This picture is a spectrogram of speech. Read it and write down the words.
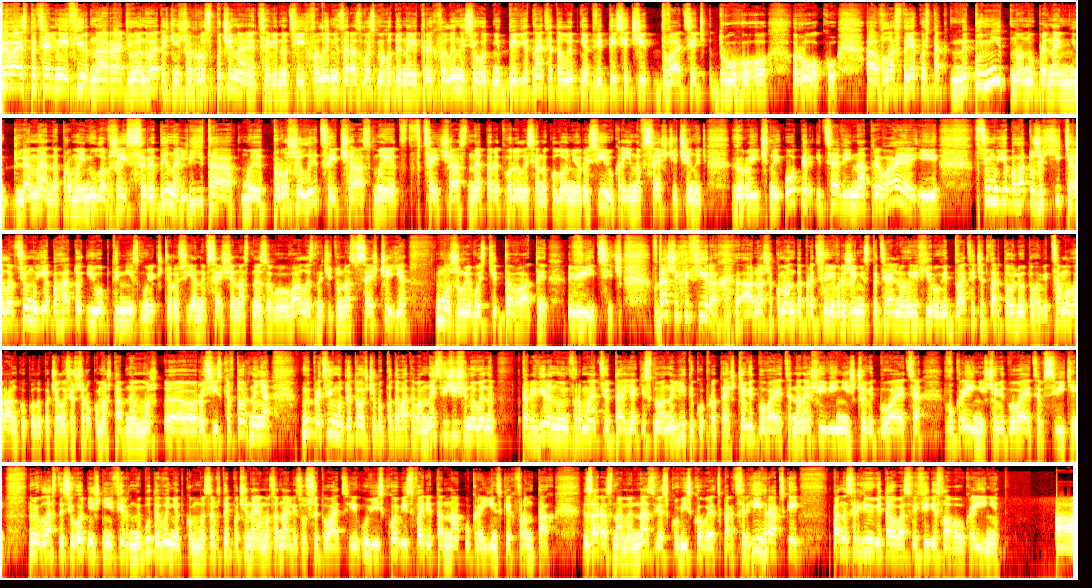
Триває спеціальний ефір на радіо НВ. Точніше, розпочинається він у цій хвилині. Зараз 8 година і 3 хвилини. Сьогодні 19 липня 2022 року. Е, Власне, якось так непомітно, ну принаймні для мене, промайнула вже й середина літа. Ми прожили цей час. Ми в цей час не перетворилися на колонію Росії. Україна все ще чинить героїчний опір, і ця війна триває. І в цьому є багато жахіття, але в цьому є багато і оптимізму. Якщо росіяни все ще нас не завоювали, значить у нас все ще є можливості давати відсіч в наших ефірах. А наша команда працює в режимі спеціального ефіру від 24 лютого, від самого ранку, коли почалося широкомасштабне е, російське вторгнення. Ми працюємо для того, щоб подавати вам найсвіжіші новини, перевірену інформацію та якісну аналітику про те, що відбувається на нашій війні, що відбувається в Україні, що відбувається в світі. Ну і власне сьогоднішній ефір не буде винятком. Ми завжди починаємо з аналізу ситуації у військовій сфері та на українських фронтах. Зараз з нами на зв'язку військовий експерт Сергій Грабський. Пане Сергію, вітаю вас в ефірі. Слава Україні!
